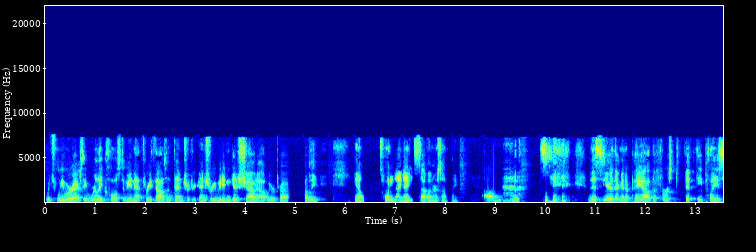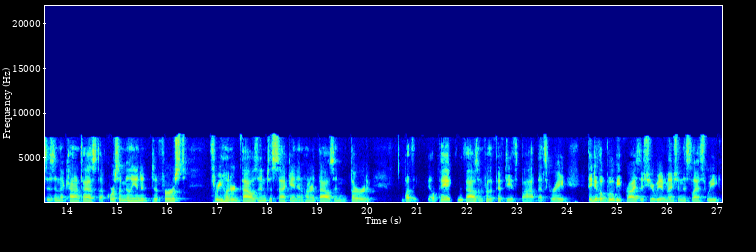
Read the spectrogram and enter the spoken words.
which we were actually really close to being that 3,000th entry. Entry, we didn't get a shout out. We were probably you know, 29.97 or something. Um, but this year they're going to pay out the first 50 places in the contest. Of course, a million to, to first, 300,000 to second, and 100,000 third. But they- they'll pay 2,000 for the 50th spot. That's great. They do have a booby prize this year. We didn't mention this last week.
